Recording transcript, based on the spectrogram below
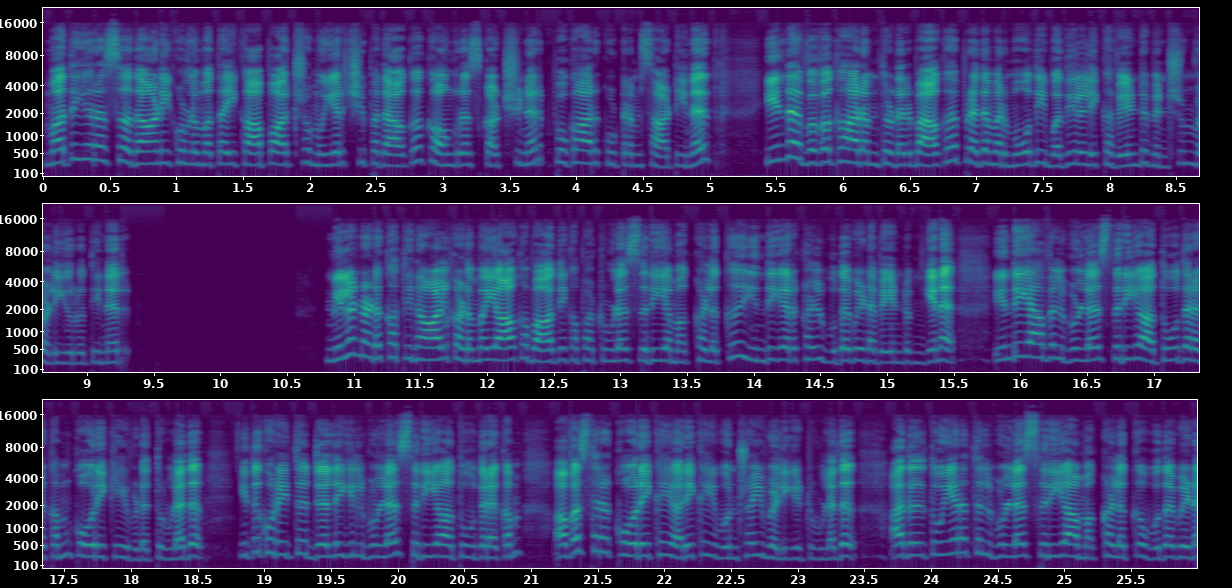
மத்திய அரசு அதானி குழுமத்தை காப்பாற்ற முயற்சிப்பதாக காங்கிரஸ் கட்சியினர் புகார் குற்றம் சாட்டினர். இந்த விவகாரம் தொடர்பாக பிரதமர் மோடி பதிலளிக்க வேண்டும் என்றும் வலியுறுத்தினர். நிலநடுக்கத்தினால் கடுமையாக பாதிக்கப்பட்டுள்ள சிரிய மக்களுக்கு இந்தியர்கள் உதவிட வேண்டும் என இந்தியாவில் உள்ள சிரியா தூதரகம் கோரிக்கை விடுத்துள்ளது. இதுகுறித்து டெல்லியில் உள்ள சிரியா தூதரகம் அவசர கோரிக்கை அறிக்கை ஒன்றை வெளியிட்டுள்ளது. அதில் துயரத்தில் உள்ள சிரியா மக்களுக்கு உதவிட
